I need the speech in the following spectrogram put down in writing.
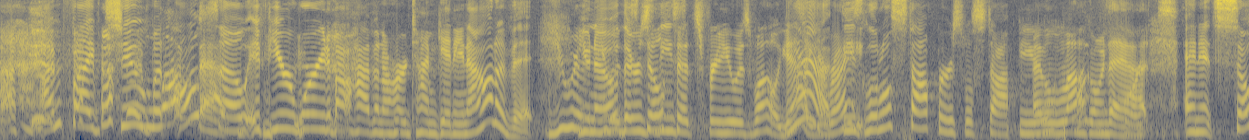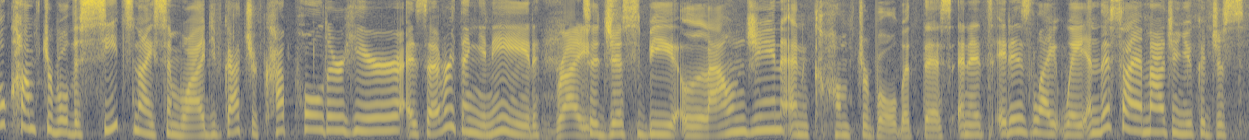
I'm 5'2", but also that. if you're worried about having a hard time getting out of it, you, you know, you, there's these, fits for you as well. Yeah, yeah you're right. These little stoppers will stop you. I love going that. Forward. And it's so comfortable. The seat's nice and wide. You've got your cup holder here. It's everything you need right. to just be lounging and comfortable with this. And it's, it is lightweight. And this, I imagine, you could just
